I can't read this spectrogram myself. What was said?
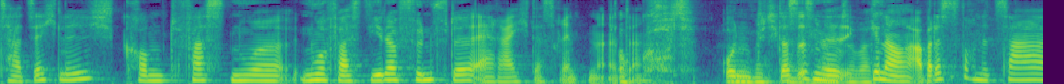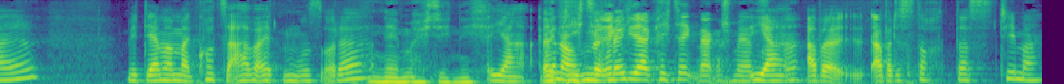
Tatsächlich kommt fast nur, nur fast jeder Fünfte erreicht das oh Rentenalter. Gott. Und das ist eine, genau, aber das ist doch eine Zahl, mit der man mal kurz arbeiten muss, oder? Nee, möchte ich nicht. Ja, genau. Krieg ich direkt wieder, krieg direkt Nackenschmerzen. Ja, Ne? aber, aber das ist doch das Thema.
